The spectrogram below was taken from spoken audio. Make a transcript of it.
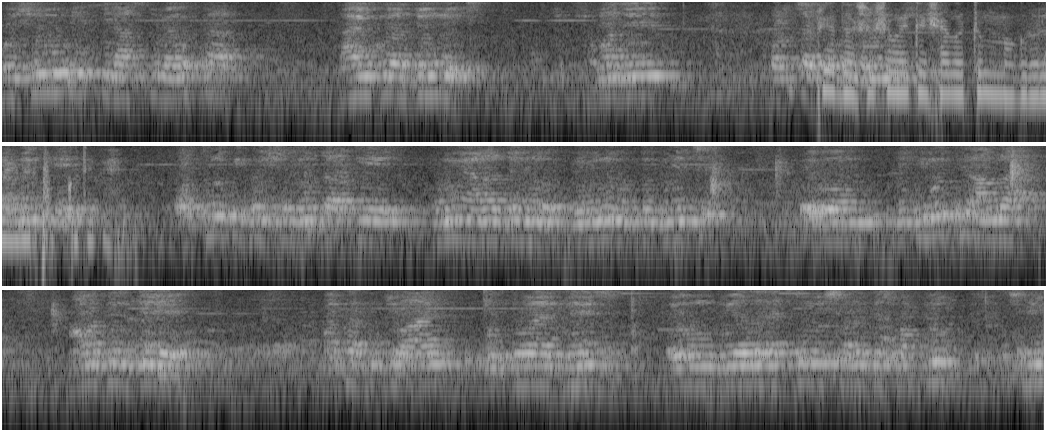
বৈষম্য একটি রাষ্ট্র ব্যবস্থা কায়েম করার জন্য সমাজের প্রিয় দর্শক, সবাইকে স্বাগতম মগরুল লাইভের পক্ষ থেকে অর্থনৈতিক বৈষম্যতাকে কমিয়ে আনার জন্য বিভিন্ন উদ্যোগ নিয়েছে এবং ইতিমধ্যে আমরা আমাদের যে আয় দেশ এবং দুই হাজার একচল্লিশ সালের যে স্বপ্ন, সেই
